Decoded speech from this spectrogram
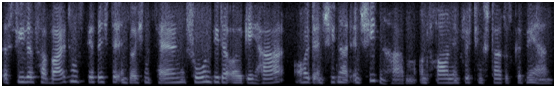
dass viele Verwaltungsgerichte in solchen Fällen schon, wie der EuGH heute entschieden hat, entschieden haben und Frauen den Flüchtlingsstatus gewähren.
